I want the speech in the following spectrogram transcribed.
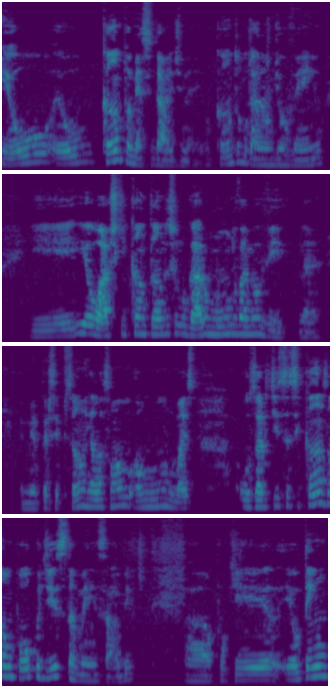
eu, eu canto a minha cidade, né? Eu canto o lugar onde eu venho e eu acho que cantando esse lugar o mundo vai me ouvir, né? É minha percepção em relação ao, ao mundo, mas os artistas se cansam um pouco disso também, sabe? Ah, porque eu tenho, um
